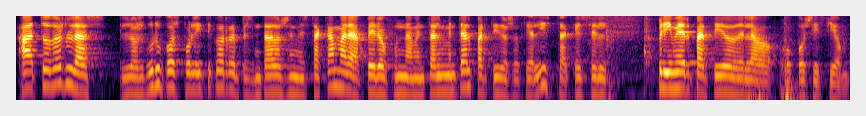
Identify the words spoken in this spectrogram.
a todos los grupos políticos representados en esta Cámara, pero fundamentalmente al Partido Socialista, que es el primer partido de la oposición.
